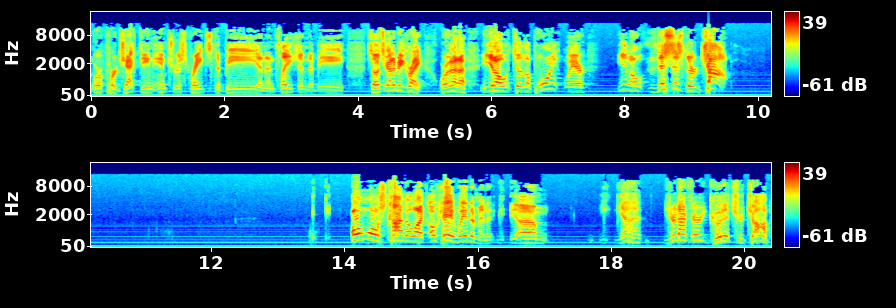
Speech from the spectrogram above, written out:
were projecting interest rates to be and inflation to be. So it's going to be great. We're going to, you know, to the point where, you know, this is their job. Almost kind of like, okay, wait a minute. Um, yeah, you're not very good at your job.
